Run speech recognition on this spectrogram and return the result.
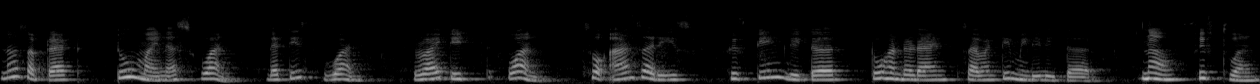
Now subtract 2 minus 1 that is 1. Write it 1. So answer is 15 liter 270 milliliter. Now fifth one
